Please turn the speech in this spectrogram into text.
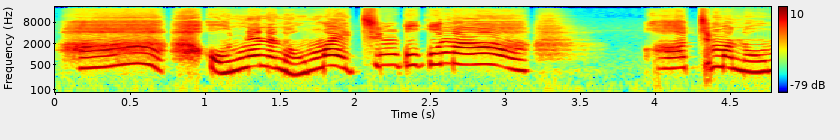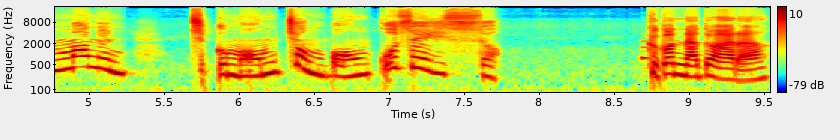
아, 언니는 엄마의 친구구나. 하지만 엄마는 지금 엄청 먼 곳에 있어. 그건 나도 알아.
